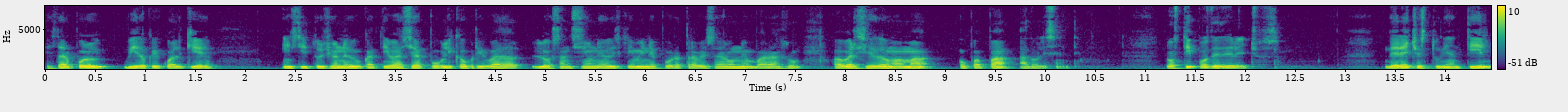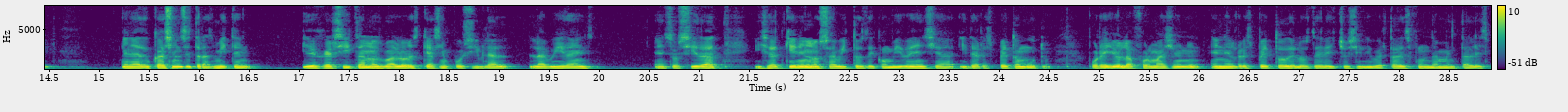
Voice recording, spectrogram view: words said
Estar prohibido que cualquier institución educativa, sea pública o privada, lo sancione o discrimine por atravesar un embarazo o haber sido mamá o papá adolescente. Los tipos de derechos. Derecho estudiantil. En la educación se transmiten y ejercitan los valores que hacen posible la vida en, en sociedad y se adquieren los hábitos de convivencia y de respeto mutuo. Por ello, la formación en el respeto de los derechos y libertades fundamentales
